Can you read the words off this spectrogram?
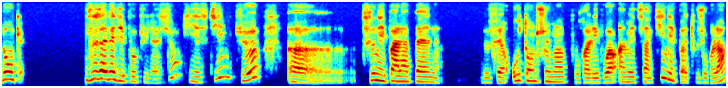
Donc vous avez des populations qui estiment que, ce n'est pas la peine de faire autant de chemin pour aller voir un médecin qui n'est pas toujours là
